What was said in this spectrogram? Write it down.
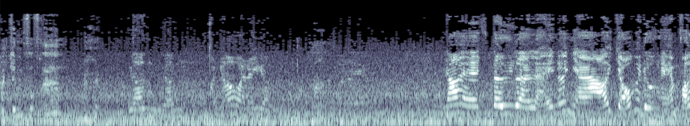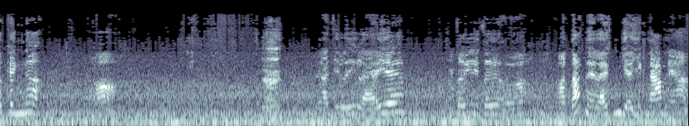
Có 9 phút hả? Gần gần. Mình nói qua đây gần. À, Qua đây. nói tư là lại nói nhà ở chỗ cái đường hẻm phở kinh á. Ờ, dạ là chị ly lệ á. Tư tư ừ. mà tết này lệ cũng về việt nam nè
